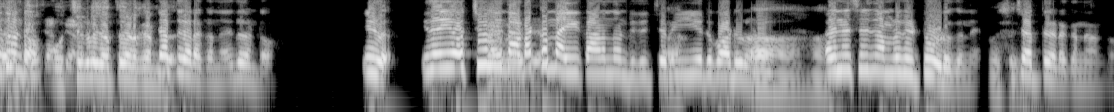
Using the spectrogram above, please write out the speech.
ഇതുണ്ടോ? ചത്തു കിടക്കുന്നത് ഇത് കണ്ടോ ഇത്. ഇത് ഈ അതെ. നടക്കുന്ന ഈ കാണുന്നുണ്ട്. ഇത് ചെറിയൊരു പാടുകൾ ആ. അതിനനുസരിച്ച് നമ്മൾ ഇട്ട് കൊടുക്കുന്നത്. ചത്ത് കിടക്കുന്നുണ്ടോ?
